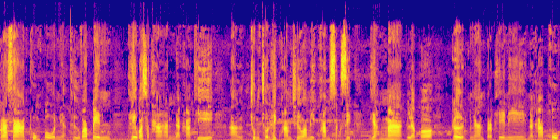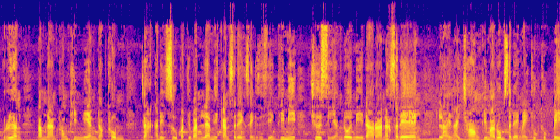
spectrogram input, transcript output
ปราสาทภูมิโปนเนี่ยถือว่าเป็นเทวสถานนะคะที่ชุมชนให้ความเชื่อว่ามีความศักดิ์สิทธิ์อย่างมาก แล้วก็เกิดงานประเพณีนะคะผูกเรื่องตำนานท้องถิ่นเนียงดอกทมจากอดีตสู่ปัจจุบันและมีการแสดงแสงสีเสียงที่มีชื่อเสียงโดยมีดารานักแสดง หลาย ๆ ช่องที่มาร่วมแสดงในทุก ๆ ปี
